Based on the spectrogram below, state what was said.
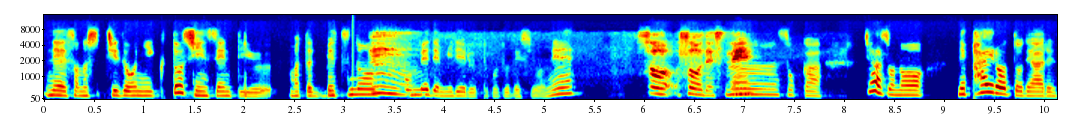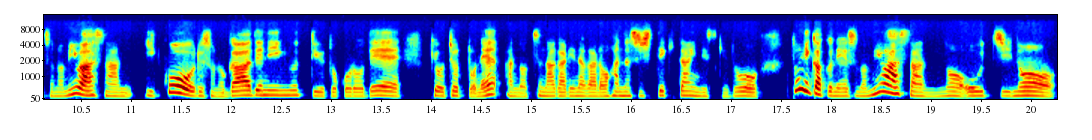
ね、その地上に行くと新鮮っていう、また別の目で見れるってことですよね。うん、そう、そうですね。うん、そっか。じゃあその、ね、パイロットであるその美和さんイコールそのガーデニングっていうところで今日ちょっとねあのつながりながらお話ししていきたいんですけどとにかくねその美和さんのお家の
